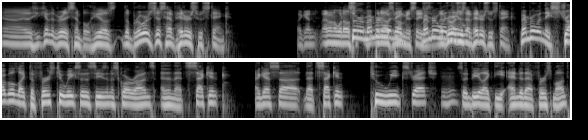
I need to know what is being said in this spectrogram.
uh, he kept it really simple. He goes, "The Brewers just have hitters who stink." Like I, I don't know what else. So remember what else when you want they- me to say? remember the when Brewers they- just have hitters who stink. Remember when they struggled like the first 2 weeks of the season to score runs and then that second I guess uh that second 2 week stretch, Mhm. so it'd be like the end of that first month.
